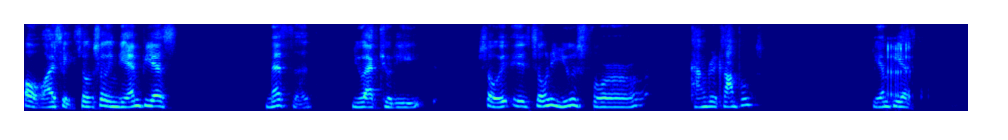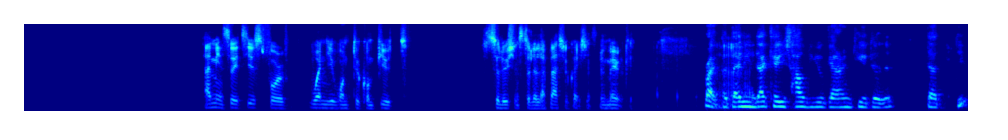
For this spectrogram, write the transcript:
oh, I see. So so in the MPS method, you actually so it, it's only used for counter examples. The MPS. Uh, I mean, so it's used for when you want to compute solutions to the Laplace equations numerically. Right, but then in that case, how do you guarantee that, that the,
